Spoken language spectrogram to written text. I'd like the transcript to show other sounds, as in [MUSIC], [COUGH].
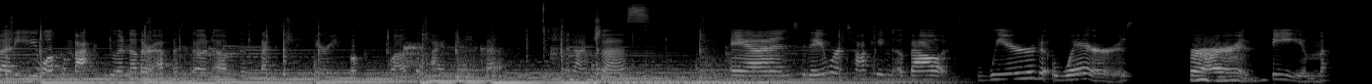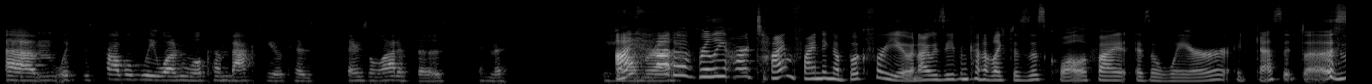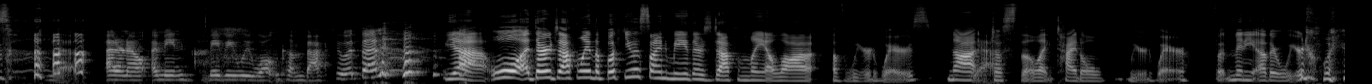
everybody. Welcome back to another episode of the Sexy Scary Book Club. I'm Lisa. And I'm Jess. And today we're talking about weird weres for our Mhm. theme, um, which is probably one we'll come back to because there's a lot of those in this genre. I had a really hard time finding a book for you, and I was even kind of like, does this qualify as a were? I guess it does. yeah. [LAUGHS] I don't know. I mean, maybe we won't come back to it then. [LAUGHS] yeah. Well, uh, there are definitely the book you assigned me, there's definitely a lot of weird weres. Not Yeah. just the like title weird were, but many other weird [LAUGHS] weres.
